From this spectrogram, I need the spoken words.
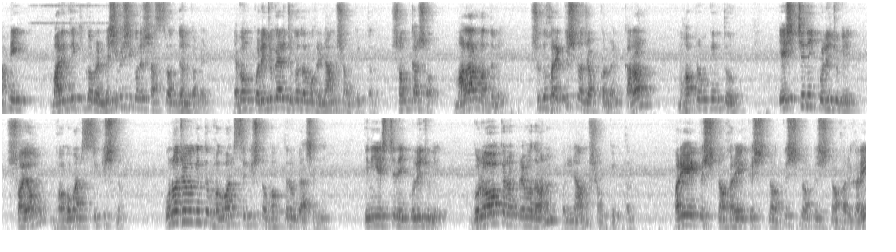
আপনি বাড়িতে কি করবেন? বেশি বেশি করে শাস্ত্র অধ্যয়ন করবেন এবং কলিযুগের যুগদম হরিনাম সংকীর্তন সংখ্যাস মালার মাধ্যমে শুধু হরে কৃষ্ণ জপ করবেন। কারণ মহাপ্রভু কিন্তু এসছেন এই কলিযুগে স্বয়ং ভগবান শ্রীকৃষ্ণ। কোনো যুগে কিন্তু ভগবান শ্রীকৃষ্ণ ভক্তরূপে আসেননি। তিনি এসছেন এই কলিযুগে। গোলকের প্রেমদন হরিনাম সংকীর্তন। হরে কৃষ্ণ হরে কৃষ্ণ কৃষ্ণ কৃষ্ণ, হরে হরে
